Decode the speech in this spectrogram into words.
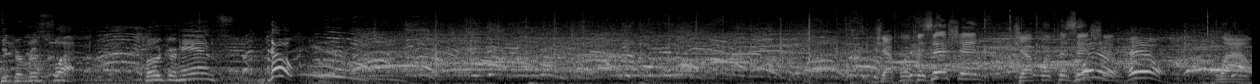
Keep your wrists flat. Close your hands. Go! Geoff with position. Geoff with position. Winner, Hale. Wow.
